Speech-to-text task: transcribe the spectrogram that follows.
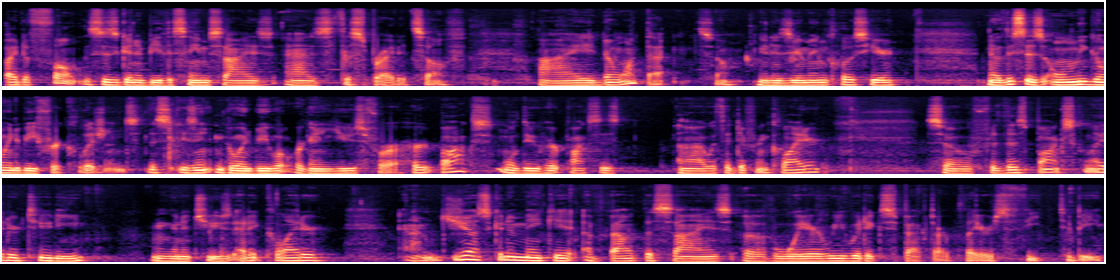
By default, this is going to be the same size as the sprite itself. I don't want that, so I'm going to zoom in close here. Now this is only going to be for collisions. This isn't going to be what we're going to use for our hurt box. We'll do hurt boxes uh, with a different collider. So for this box collider 2D, I'm going to choose edit collider and I'm just going to make it about the size of where we would expect our player's feet to be.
